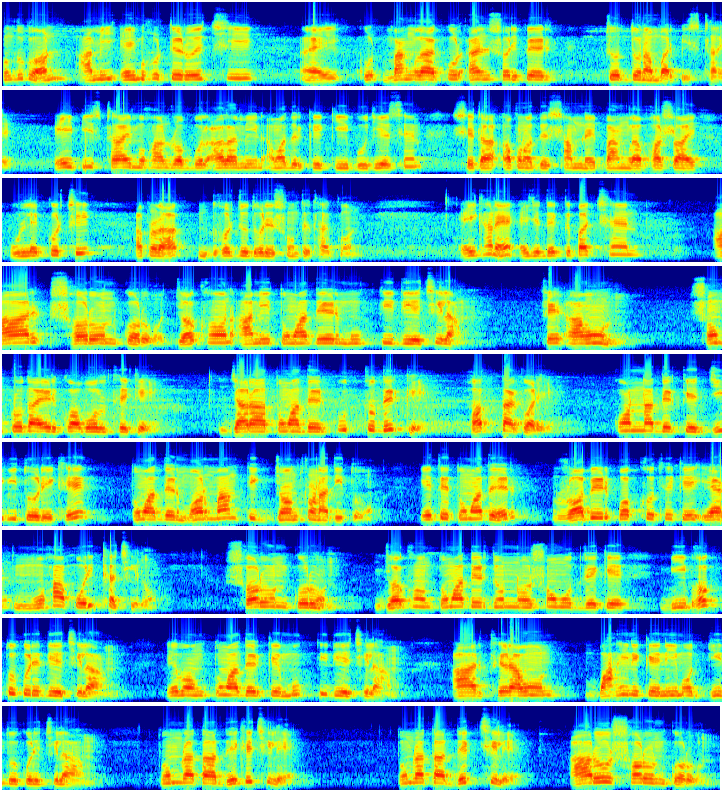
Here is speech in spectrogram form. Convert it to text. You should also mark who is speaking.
Speaker 1: বন্ধুগণ, আমি এই মুহূর্তে রয়েছি, এই বাংলা কোরআন শরীফের চোদ্দ নম্বর পৃষ্ঠায়। এই পৃষ্ঠায় মহান রব্বুল আলামিন আমাদেরকে কি বুঝিয়েছেন, সেটা আপনাদের সামনে বাংলা ভাষায় উল্লেখ করছি। আপনারা ধৈর্য ধরে শুনতে থাকুন। এইখানে এই যে দেখতে পাচ্ছেন, আর স্মরণ করো, যখন আমি তোমাদের মুক্তি দিয়েছিলাম, ফেরাউন সম্প্রদায়ের কবল থেকে, যারা তোমাদের পুত্রদেরকে হত্যা করে, কন্যাদেরকে জীবিত রেখে তোমাদের মর্মান্তিক যন্ত্রণা দিত। এতে তোমাদের রবের পক্ষ থেকে এক মহা পরীক্ষা ছিল। স্মরণ করুন, যখন তোমাদের জন্য সমুদ্রকে বিভক্ত করে দিয়েছিলাম এবং তোমাদেরকে মুক্তি দিয়েছিলাম, আর ফেরাউন বাহিনীকে নিমজ্জিত করেছিলাম। তোমরা তা দেখেছিলে, তোমরা তা দেখছিলে। আরও স্মরণ করুন,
